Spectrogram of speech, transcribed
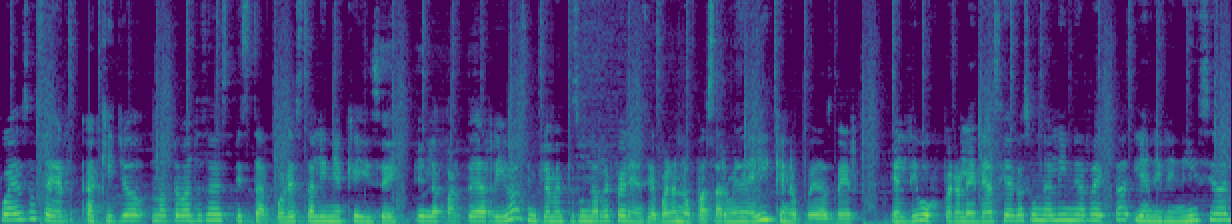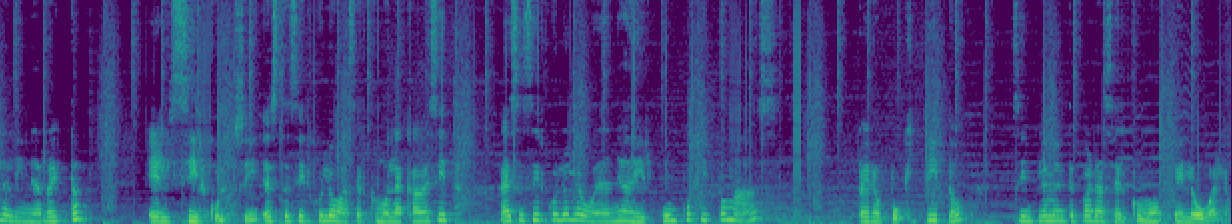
Puedes hacer, aquí yo no te vayas a despistar por esta línea que hice en la parte de arriba, simplemente es una referencia para no pasarme de ahí, que no puedas ver el dibujo, pero la idea es que hagas una línea recta y en el inicio de la línea recta el círculo, ¿sí? Este círculo va a ser como la cabecita. A ese círculo le voy a añadir un poquito más, pero poquitito, simplemente para hacer como el óvalo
